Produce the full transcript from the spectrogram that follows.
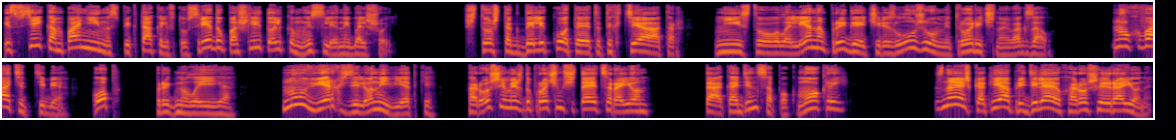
Из всей компании на спектакль в ту среду пошли только мы с Леной Большой. «Что ж так далеко-то этот их театр?» — неистовывала Лена, прыгая через лужи у метро «Речной вокзал». «Ну, хватит тебе!» «Оп!» — прыгнула и я. «Ну, вверх зеленой ветки. Хороший, между прочим, считается район. Так, один сапог мокрый». «Знаешь, как я определяю хорошие районы?»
